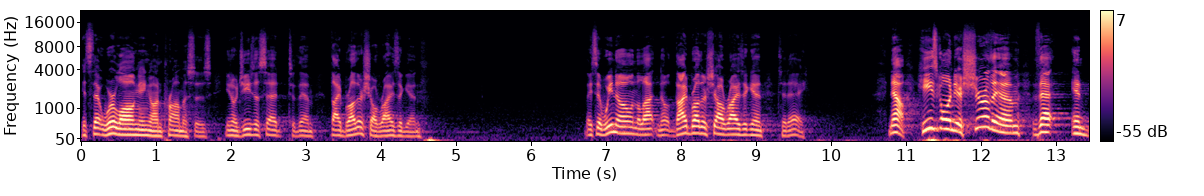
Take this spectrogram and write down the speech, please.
It's that we're longing on promises. You know, Jesus said to them, Thy brother shall rise again. They said, We know in the Latin, no, thy brother shall rise again today. Now, he's going to assure them that in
